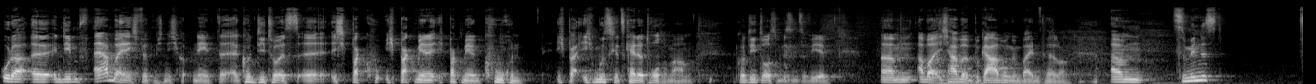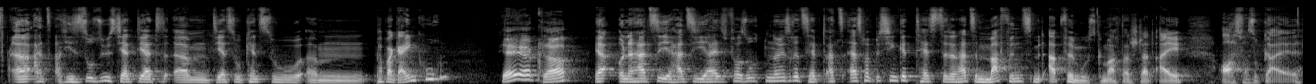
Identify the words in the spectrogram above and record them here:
oder äh, in dem, äh, aber ich würde mich nicht, nee, der, äh, Konditor ist, äh, ich back, ich back mir, ich back mir einen Kuchen. Ich, back, ich muss jetzt keine Torte machen. Konditor ist ein bisschen zu viel. Ähm, aber ich habe Begabung in beiden Feldern. Ähm, zumindest, äh, hat, ach, die ist so süß, die hat, die hat, ähm, die hat so, kennst du, ähm, Papageienkuchen? Ja, ja, klar. Ja, und dann hat sie, hat sie halt versucht, ein neues Rezept, hat erstmal ein bisschen getestet, dann hat sie Muffins mit Apfelmus gemacht anstatt Ei. Oh, es war so geil.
